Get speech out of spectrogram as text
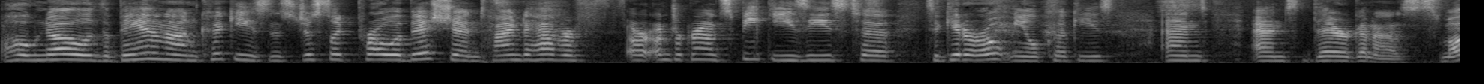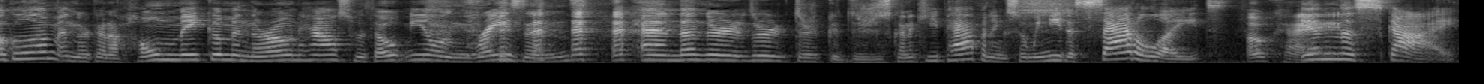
oh no, the ban on cookies. It's just like prohibition. Time to have our our underground speakeasies to to get our oatmeal cookies, and and they're gonna smuggle them and they're gonna home make them in their own house with oatmeal and raisins, and then they're they're they're, they're just gonna keep happening. So we need a satellite Okay. in the sky.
